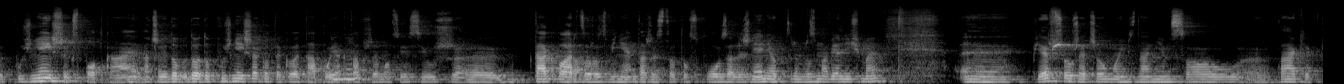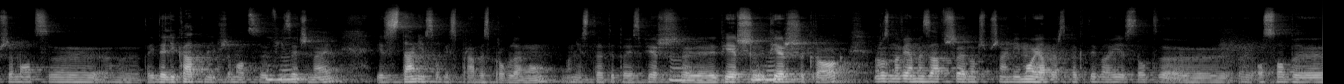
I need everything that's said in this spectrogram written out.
e, późniejszych spotkań, znaczy do, do, do późniejszego tego etapu, jak Mhm. ta przemoc jest już e, tak bardzo rozwinięta, że jest to to współuzależnienie, o którym rozmawialiśmy. E, Pierwszą rzeczą moim zdaniem są, e, tak jak przemocy, e, tej delikatnej przemocy fizycznej, jest zdanie sobie sprawy z problemu. No niestety to jest pierwszy, pierwszy, pierwszy krok. No rozmawiamy zawsze, no czy przynajmniej moja perspektywa jest od osoby,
